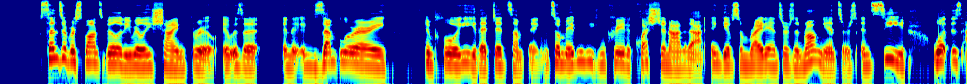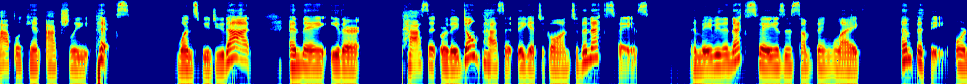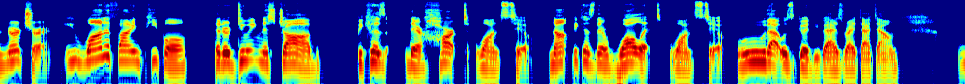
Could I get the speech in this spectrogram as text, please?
sense of responsibility really shined through. It was a an exemplary employee that did something. So maybe we can create a question out of that and give some right answers and wrong answers and see what this applicant actually picks. Once we do that and they either pass it or they don't pass it, they get to go on to the next phase. And maybe the next phase is something like empathy or nurture. You want to find people that are doing this job because their heart wants to not because their wallet wants to. Ooh, that was good. You guys write that down.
